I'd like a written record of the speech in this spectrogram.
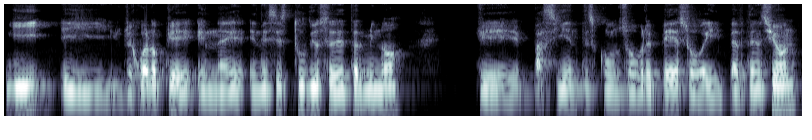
y, recuerdo que en, en, ese estudio se determinó que pacientes con sobrepeso e hipertensión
